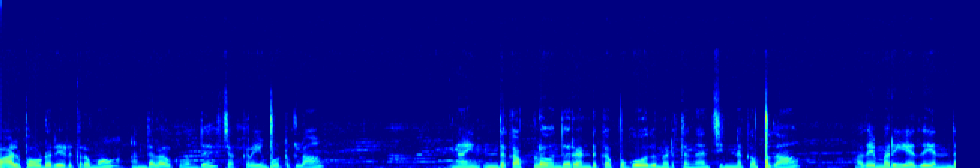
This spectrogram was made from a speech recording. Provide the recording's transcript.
பால் பவுடர் எடுக்கிறோமோ அந்த அளவுக்கு வந்து சர்க்கரையும் போட்டுக்கலாம். நான் இந்த கப்பில் வந்து ரெண்டு கப்பு கோதுமை எடுத்தேங்க. சின்ன கப்பு தான். அதே மாதிரி எது எந்த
